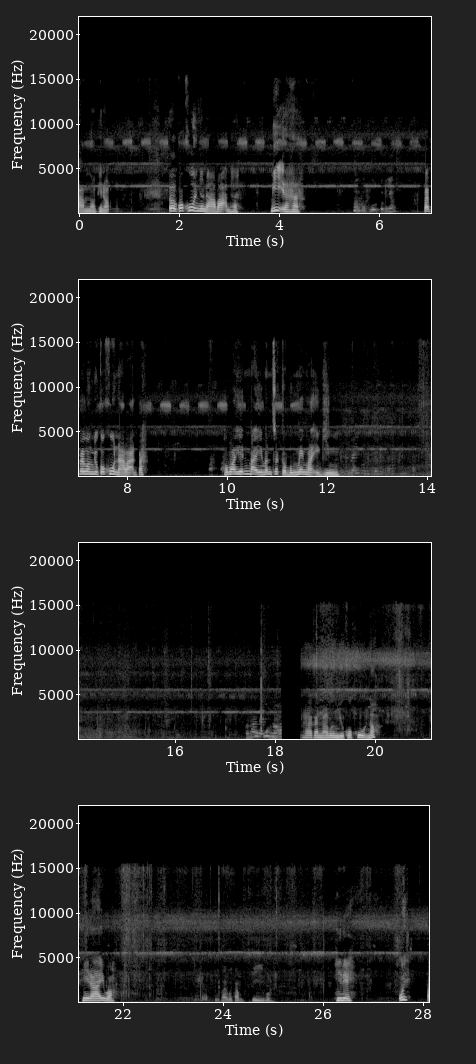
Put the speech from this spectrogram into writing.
ามเนาะพี่น้องเออก็คูนอยู่หน้าบ้านค่ะมีนะฮะเอาก็พูดกันไปยังไปไปเบิ่งอยู่ก็คูนหน้าบ้านไปะเพราะว่าเห็นใบมันจะกับเบิ่งแมงมาอีกกินขันก็พูดนะพากันมาเบิ่งอยู่ก็คูนเนาะมีได้อยู่บ่ทุกข้าวกูตั้งกี่บุนี่เด้ อุ้ยไป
